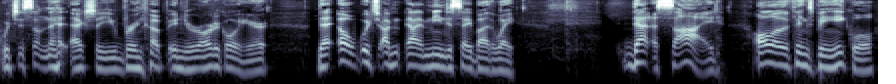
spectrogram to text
which is something that actually you bring up in your article here. That oh, which I, I mean to say, by the way, that aside, all other things being equal,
